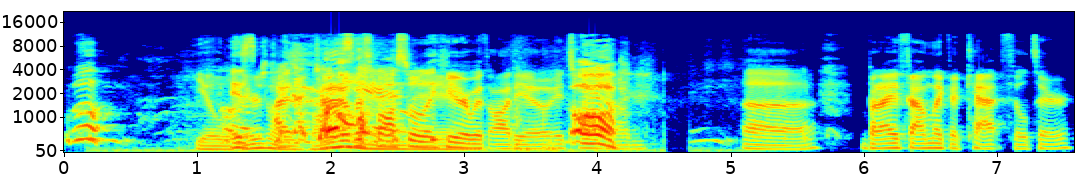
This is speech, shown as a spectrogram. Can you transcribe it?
Whoa. yo, Is- there's a I, I that don't know if it's possible to there. hear with audio. It's Oh! really dumb. Uh, but I found like a cat filter.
